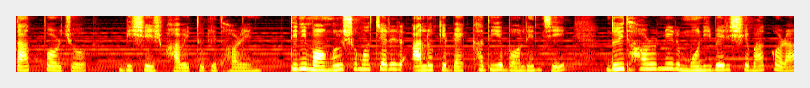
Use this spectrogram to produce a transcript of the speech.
তাৎপর্য বিশেষভাবে তুলে ধরেন। তিনি মঙ্গল সমাচারের আলোকে ব্যাখ্যা দিয়ে বলেন যে, দুই ধরনের মনিবের সেবা করা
